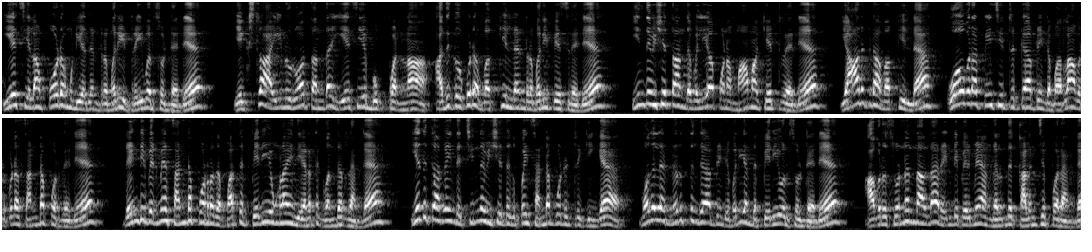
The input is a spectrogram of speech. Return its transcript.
ஏசி எல்லாம் போட முடியாதுன்ற மாதிரி டிரைவர் சொல்லிட்டாரு. எக்ஸ்ட்ரா ஐநூறுரூவா தந்தா ஏசியே புக் பண்ணலாம். அதுக்கு கூட வக்கீல்ன்ற மாதிரி பேசுறாரு. இந்த விஷயத்த அந்த வழியா போன மாமா கேட்டுறாரு. யாருக்குடா வக்கீல்ல? ஓவரா பேசிட்டு இருக்க அப்படின்ற மாதிரிலாம் அவர் கூட சண்டை போடுறாரு. ரெண்டு பேருமே சண்டை போடுறத பார்த்து பெரியவங்களாம் இந்த இடத்துக்கு வந்துடுறாங்க. எதுக்காக இந்த சின்ன விஷயத்துக்கு போய் சண்டை போட்டுட்டு இருக்கீங்க? முதல்ல நிறுத்துங்க அப்படின்ற மாதிரி அந்த பெரியவர் சொல்றாரு அவர் சொன்னதுனால தான் ரெண்டு பேருமே அங்க இருந்து கலைஞ்சு போறாங்க.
